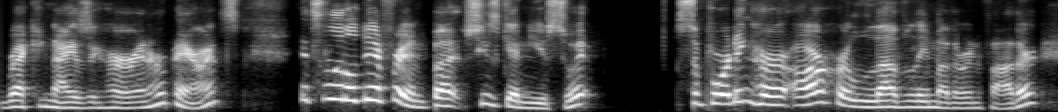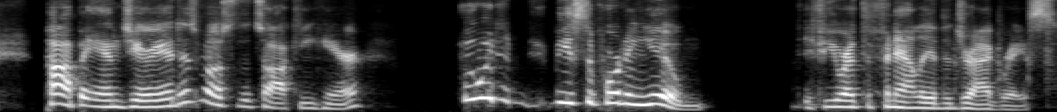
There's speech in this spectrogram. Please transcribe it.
recognizing her and her parents. It's a little different, but she's getting used to it. Supporting her are her lovely mother and father. Papa Angeria does most of the talking here. Who would be supporting you if you were at the finale of the drag race?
